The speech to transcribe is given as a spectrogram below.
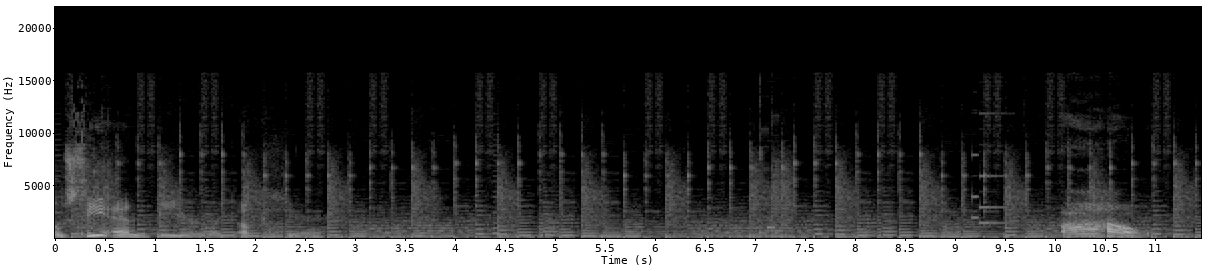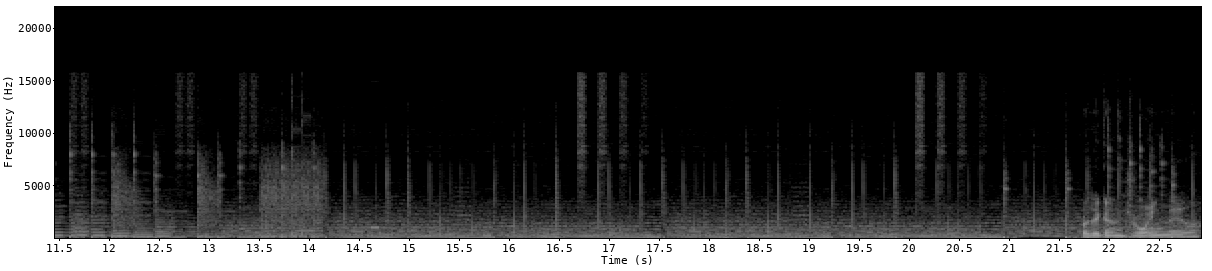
Oh, C and B are like up here. Oh! Are they gonna join now?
